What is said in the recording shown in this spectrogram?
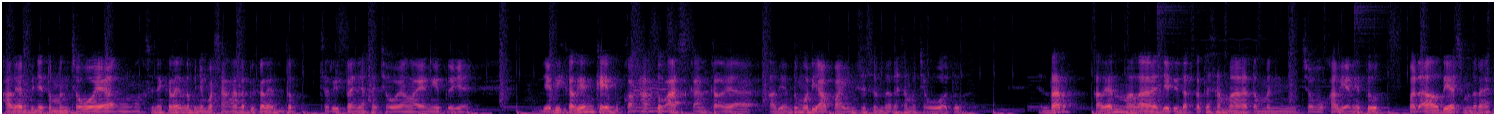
kalian punya temen cowok yang maksudnya kalian udah punya pasangan tapi kalian tetap ceritanya ke cowok yang lain gitu ya jadi kalian kayak buka kartu Hmm. as kan kalian kalian tuh mau diapain sih sebenarnya sama cowok tuh ntar kalian malah jadi deketnya sama temen cowok kalian itu padahal dia sebenarnya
